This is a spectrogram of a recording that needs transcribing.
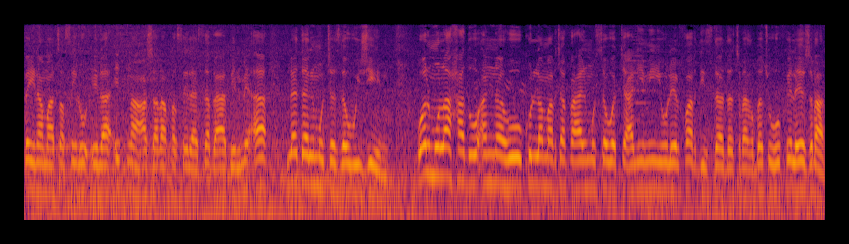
بينما تصل إلى 12.7% لدى المتزوجين. والملاحظ أنه كلما ارتفع المستوى التعليمي للفرد ازدادت رغبته في الهجرة.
